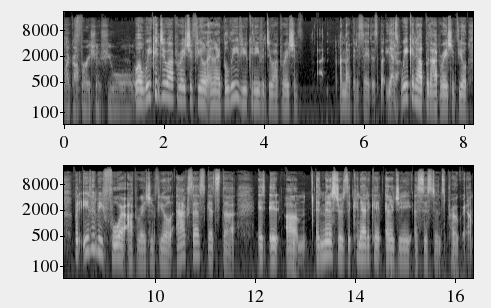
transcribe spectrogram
Like Operation Fuel? Or... Well, we can do Operation Fuel, and I believe you can even do Operation I'm not going to say this, but yes, yeah. we can help with Operation Fuel. But even before Operation Fuel, Access gets the it, it um, administers the Connecticut Energy Assistance Program.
